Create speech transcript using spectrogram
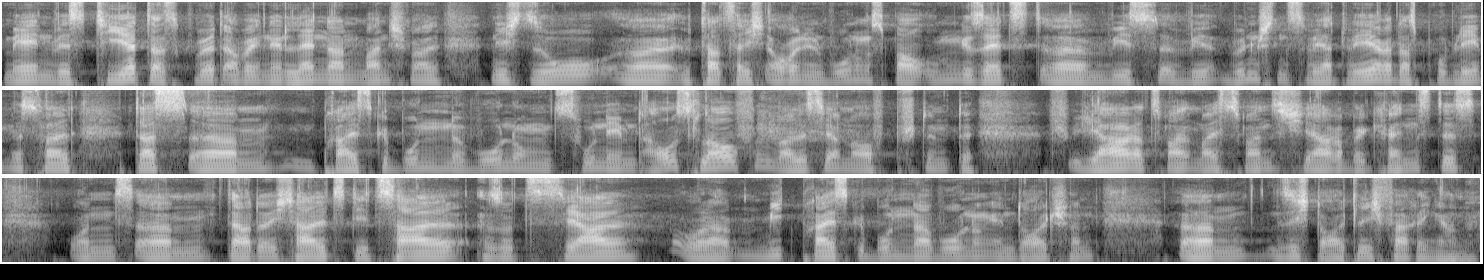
mehr investiert, das wird aber in den Ländern manchmal nicht so äh, tatsächlich auch in den Wohnungsbau umgesetzt, äh, wie es wünschenswert wäre. Das Problem ist halt, dass ähm, preisgebundene Wohnungen zunehmend auslaufen, weil es ja immer auf bestimmte Jahre, meist 20 Jahre begrenzt ist und ähm, dadurch halt die Zahl sozial oder mietpreisgebundener Wohnungen in Deutschland ähm, sich deutlich verringern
